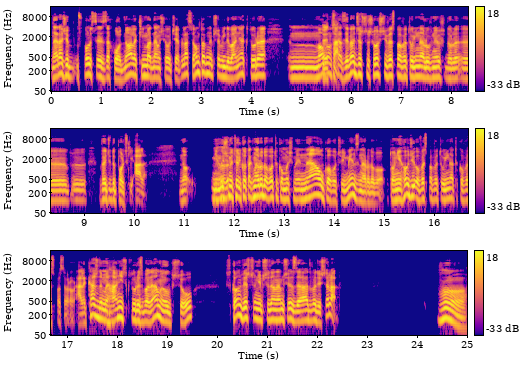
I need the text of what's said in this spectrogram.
na razie w Polsce jest za chłodno, ale klimat nam się ociepla. Są pewne przewidywania, które mm, mogą E, tak. wskazywać, że w przyszłości wespa wetulina również do, e, e, wejdzie do Polski, ale no, nie No, myślmy tylko tak narodowo, tylko myślmy naukowo, czyli międzynarodowo. To nie chodzi o Vespa vetulina, tylko Vespa soror. Ale każdy No. mechanizm, który zbadamy u pszczół, skąd wiesz, czy nie przyda nam się za 20 lat? O,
